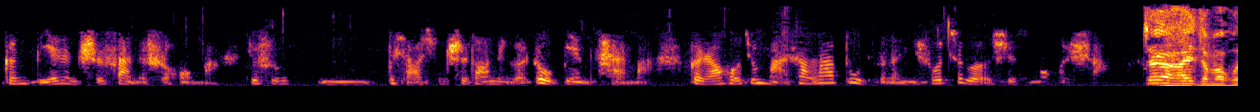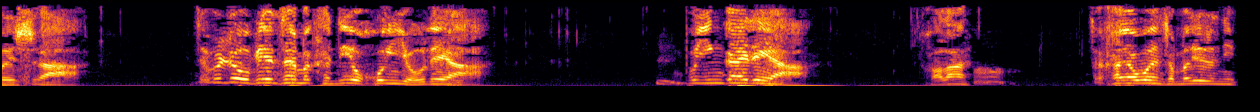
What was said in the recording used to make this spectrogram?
跟别人吃饭的时候嘛，就是嗯不小心吃到那个肉变菜嘛，个然后就马上拉肚子了。你说这个是怎么回事啊？这个还怎么回事啊？这不肉边菜嘛，肯定有荤油的呀，嗯，不应该的呀。好了，哦，这还要问什么？就是你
